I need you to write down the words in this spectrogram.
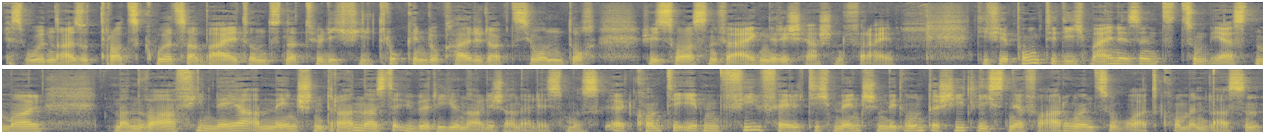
Es wurden also trotz Kurzarbeit und natürlich viel Druck in Lokalredaktionen doch Ressourcen für eigene Recherchen frei. Die vier Punkte, die ich meine, sind zum ersten Mal, man war viel näher am Menschen dran als der überregionale Journalismus. Er konnte eben vielfältig Menschen mit unterschiedlichsten Erfahrungen Meinungen zu Wort kommen lassen.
